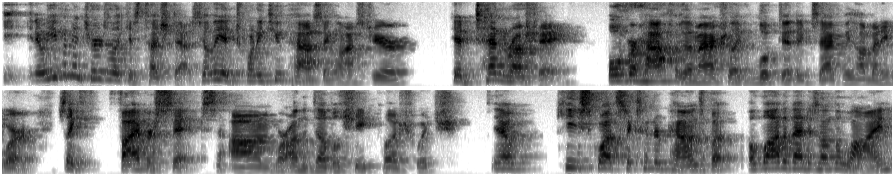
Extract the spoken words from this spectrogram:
You know, even in terms of like his touchdowns, he only had 22 passing last year. He had 10 rushing. Over half of them I actually like looked at exactly how many were. It's like five or six. Um, were on the double cheek push, which you know, he squats 600 pounds, but a lot of that is on the line,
